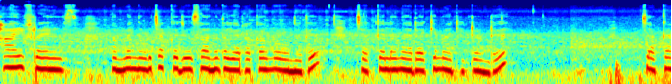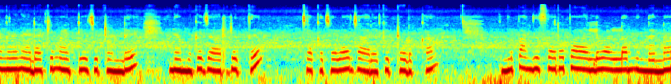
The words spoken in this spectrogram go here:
ഹായ് ഫ്രണ്ട്സ്. നമ്മൾ ഇന്നിവിടെ ചക്ക ജ്യൂസാണ് തയ്യാറാക്കാൻ പോകുന്നത്. ചക്ക എല്ലാം നേരാക്കി മാറ്റിയിട്ടുണ്ട്. ചക്ക അങ്ങനെ നേരാക്കി മാറ്റി വെച്ചിട്ടുണ്ട്. നമുക്ക് ജാറെടുത്ത് ചക്കച്ചുള ജാറൊക്കെ ഇട്ട് കൊടുക്കാം. നമ്മൾ പഞ്ചസാര പാൽ വെള്ളം ഇന്നെണ്ണ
